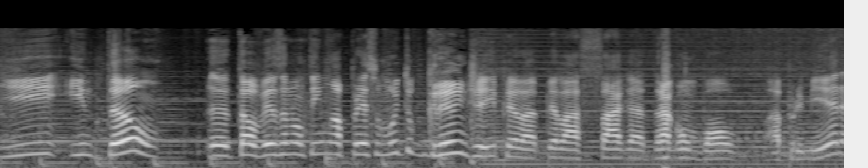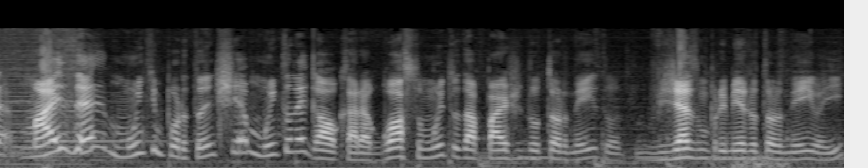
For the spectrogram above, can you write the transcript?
E então, eh, talvez eu não tenha um apreço muito grande aí pela, pela saga Dragon Ball, a primeira, mas é muito importante e é muito legal, cara. Eu gosto muito da parte do torneio, do 21 torneio aí.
